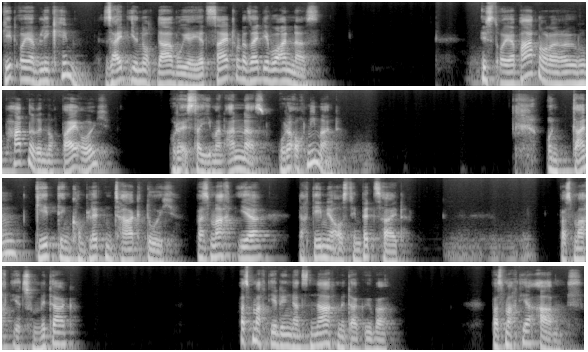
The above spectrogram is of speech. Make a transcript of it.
geht euer Blick hin? Seid ihr noch da, wo ihr jetzt seid, oder seid ihr woanders? Ist euer Partner oder eure Partnerin noch bei euch? Oder ist da jemand anders? Oder auch niemand? Und dann geht den kompletten Tag durch. Was macht ihr, nachdem ihr aus dem Bett seid? Was macht ihr zum Mittag? Was macht ihr den ganzen Nachmittag über? Was macht ihr abends?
